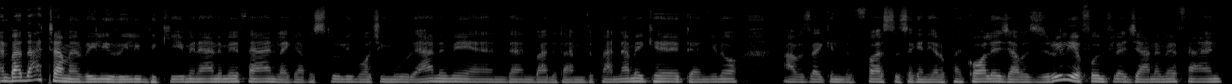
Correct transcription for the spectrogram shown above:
And by that time, I really, really became an anime fan. Like I was slowly watching more anime, and then by the time the pandemic hit, and you know, I was like in the first or second year of my college, I was really a full fledged anime fan.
